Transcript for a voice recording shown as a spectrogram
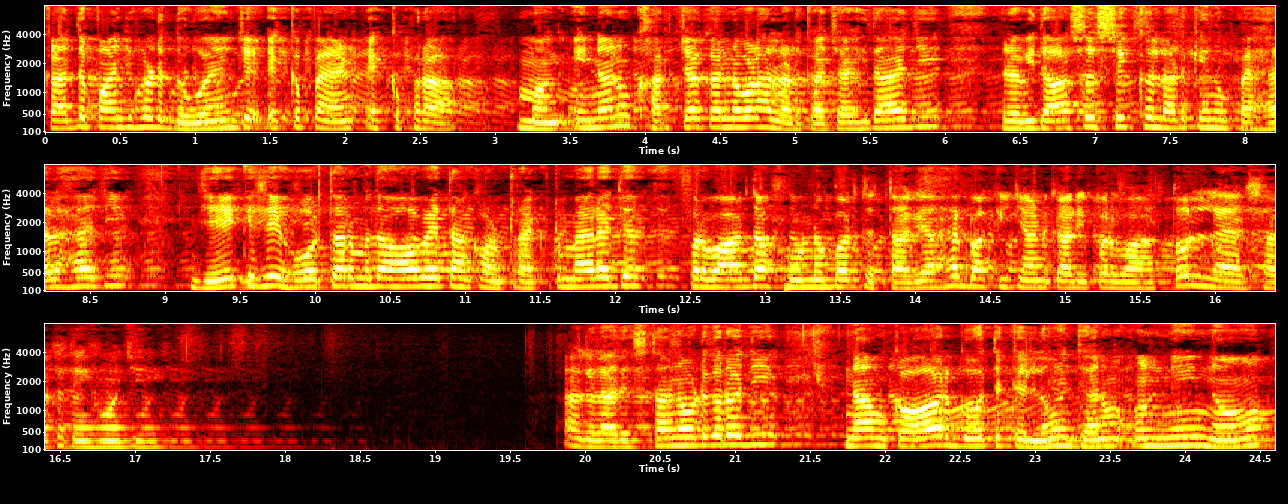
ਕੱਦ 5 ਫੁੱਟ 2 ਇੰਚ, ਇੱਕ ਭੈਣ, ਇੱਕ ਭਰਾ। ਮੰਗ, ਇਹਨਾਂ ਨੂੰ ਖਰਚਾ ਕਰਨ ਵਾਲਾ ਲੜਕਾ ਚਾਹੀਦਾ ਹੈ ਜੀ। ਰਵਿਦਾਸ ਸਿੱਖ ਲੜਕੇ ਨੂੰ ਪਹਿਲ ਹੈ ਜੀ। ਜੇ ਕਿਸੇ ਹੋਰ ਧਰਮ ਦਾ ਹੋਵੇ ਤਾਂ ਕੰਟਰੈਕਟ ਮੈਰਿਜ ਪਰਿਵਾਰ ਦਾ ਫੋਨ ਨੰਬਰ ਦਿੱਤਾ ਗਿਆ ਹੈ। ਬਾਕੀ ਜਾਣਕਾਰੀ ਪਰਿਵਾਰ ਤੋਂ ਲੈ ਸਕਦੇ ਹੋ ਜੀ। ਅਗਲਾ ਰਿਸ਼ਤਾ ਨੋਟ ਕਰੋ ਜੀ। ਨਾਮ ਕੌਰ, ਗੋਤ ਢਿੱਲੋਂ, ਜਨਮ 19 9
